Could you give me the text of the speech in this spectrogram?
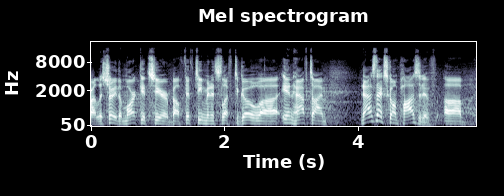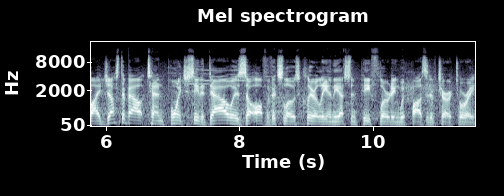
All right, let's show you the markets here. About 15 minutes left to go uh, in halftime. Nasdaq's gone positive uh, by just about 10 points. You see, the Dow is off of its lows clearly, and the S&P flirting with positive territory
